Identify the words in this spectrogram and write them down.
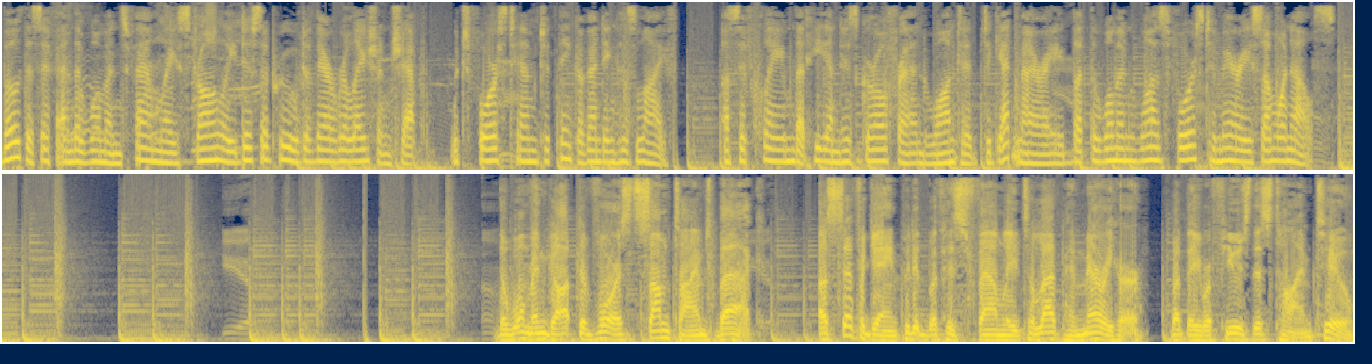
Both Asif and the woman's family strongly disapproved of their relationship, which forced him to think of ending his life. Asif claimed that he and his girlfriend wanted to get married but the woman was forced to marry someone else. The woman got divorced sometimes back. Asif again pleaded with his family to let him marry her, but they refused this time too.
